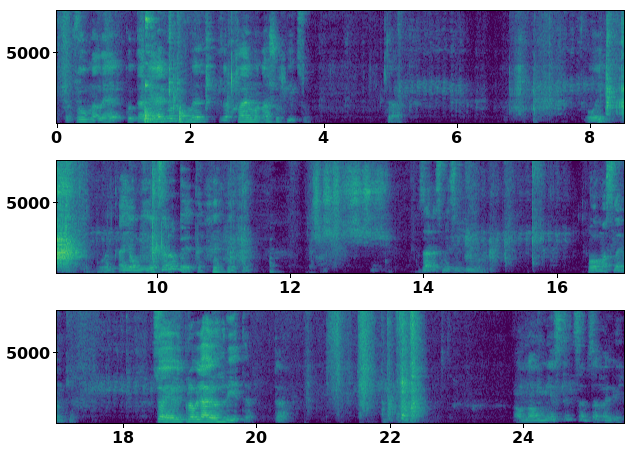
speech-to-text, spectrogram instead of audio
В цю велику тарелю ми запхаємо нашу піцу. Так. Ой. Ой, а я вмію це робити. Зараз ми зігріємо. О, маслинки. Все, я відправляю гріти. Так. А вона вміститься взагалі?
